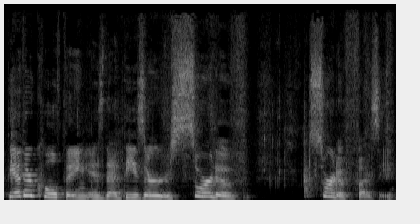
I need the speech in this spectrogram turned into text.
The other cool thing is that these are sort of, sort of fuzzy.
